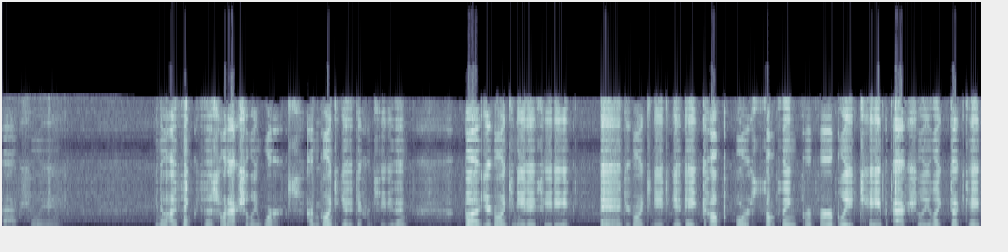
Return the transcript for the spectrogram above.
actually, you know, I think this one actually works. I'm going to get a different CD then. But you're going to need a CD, and you're going to need to get a cup or something, preferably tape, actually, like duct tape.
